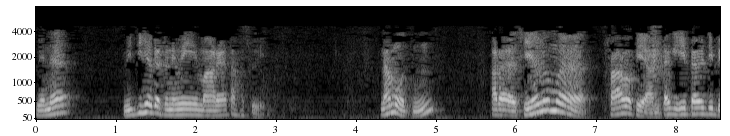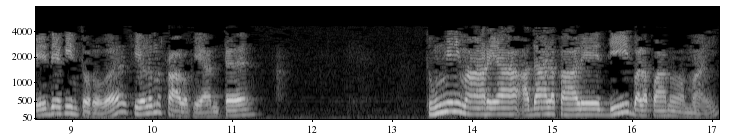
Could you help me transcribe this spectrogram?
වෙන විදිහකට නෙවෙයි මායයට හසු වෙන්නේ. නමුත් අර සියලුම ශ්‍රාවකයන්ට ගිහි පැවිදි ભેදයකින් තොරව සියලුම ශ්‍රාවකයන්ට තුන්වෙනි මාර්යා අදාළ කාලයේදී බලපානවමයි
